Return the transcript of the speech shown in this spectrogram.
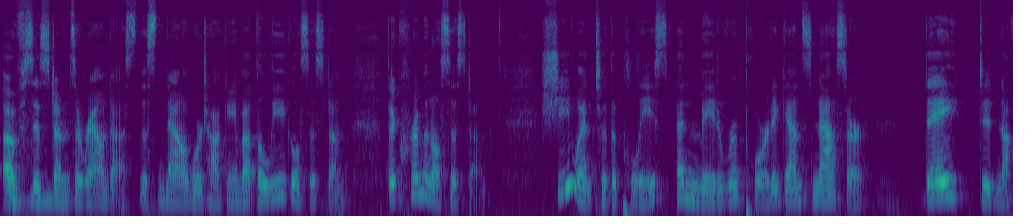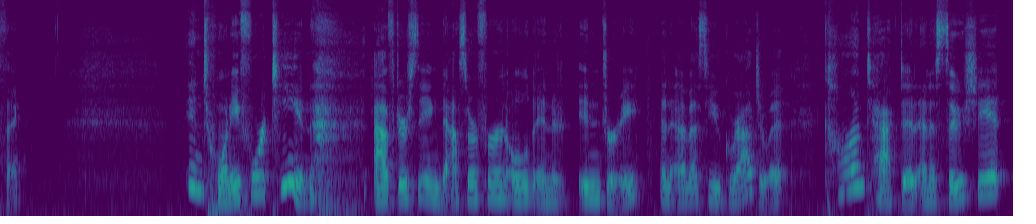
of mm-hmm. systems around us. This now we're talking about the legal system, the criminal system. She went to the police and made a report against Nassar. They did nothing. In 2014, after seeing Nassar for an old in- injury, an MSU graduate contacted an associate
